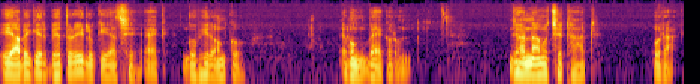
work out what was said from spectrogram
এই আবেগের ভেতরেই লুকিয়ে আছে এক গভীর অঙ্ক এবং ব্যাকরণ, যার নাম হচ্ছে ঠাট। ও রাগ।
